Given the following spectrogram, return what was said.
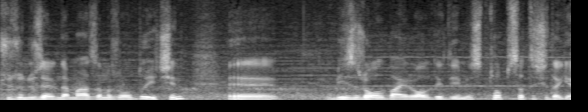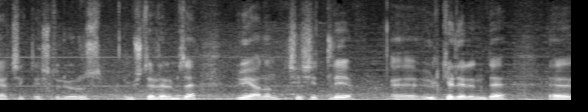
300'ün üzerinde mağazamız olduğu için e, biz roll by roll dediğimiz top satışı da gerçekleştiriyoruz müşterilerimize. Dünyanın çeşitli e, ülkelerinde e,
